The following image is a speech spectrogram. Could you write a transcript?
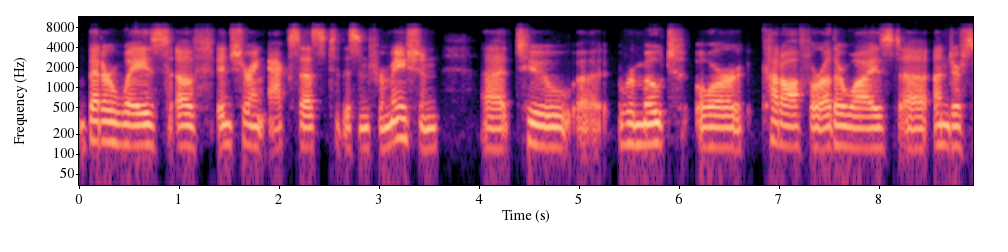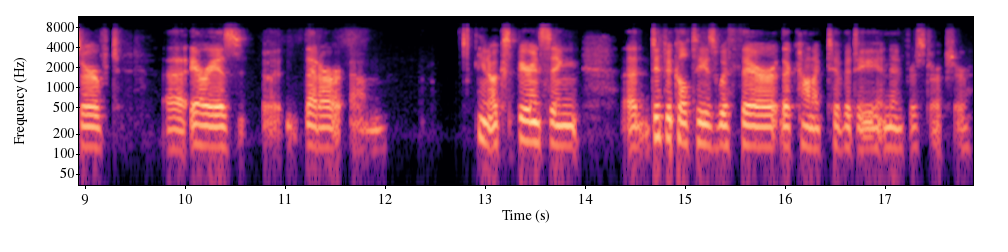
better ways of ensuring access to this information uh, to uh, remote or cut off or otherwise uh, underserved uh, areas that are, um, you know, experiencing uh, difficulties with their, their connectivity and infrastructure.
